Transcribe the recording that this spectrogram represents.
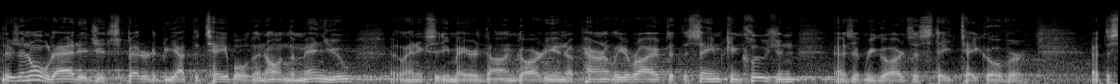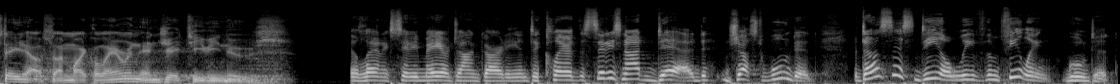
There's an old adage it's better to be at the table than on the menu. Atlantic City Mayor Don Guardian apparently arrived at the same conclusion as it regards a state takeover. At the State House, I'm Michael Aron, NJTV News. Atlantic City Mayor Don Guardian declared the city's not dead, just wounded. But does this deal leave them feeling wounded?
